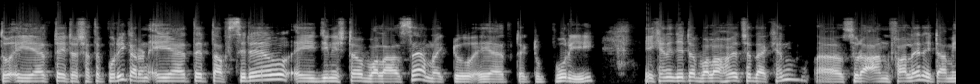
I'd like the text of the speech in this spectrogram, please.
তো এই আয়াতটা এটার সাথে পড়ি কারণ এই আয়াতের তাফসিরেও এই জিনিসটাও বলা আছে আমরা একটু এই আয়াতটা একটু পড়ি। এখানে যেটা বলা হয়েছে দেখেন সুরা আনফালের এটা আমি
